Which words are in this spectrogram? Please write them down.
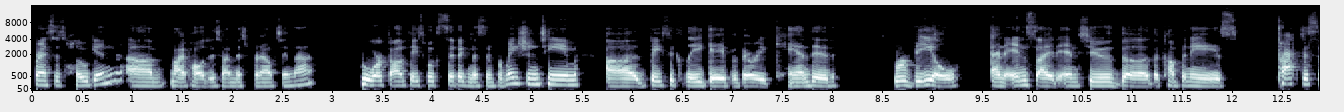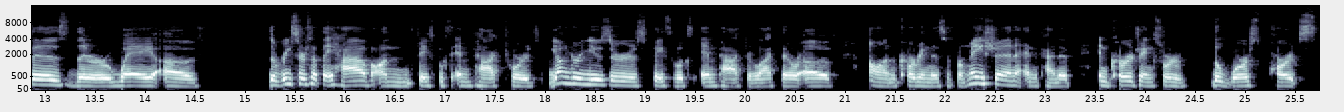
Frances Haugen, um, my apologies if I'm mispronouncing that, who worked on Facebook's civic misinformation team, uh, basically gave a very candid reveal and insight into the the company's practices, their way of the research that they have on Facebook's impact towards younger users, Facebook's impact or lack thereof on curbing misinformation and kind of encouraging sort of the worst parts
